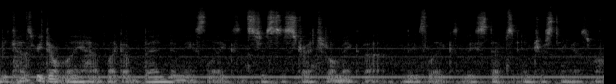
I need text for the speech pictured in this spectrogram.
Because we don't really have like a bend in these legs, it's just a stretch. It'll make that these legs, these steps interesting as well.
